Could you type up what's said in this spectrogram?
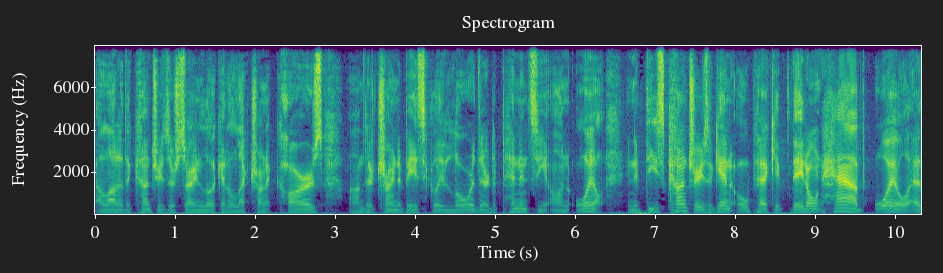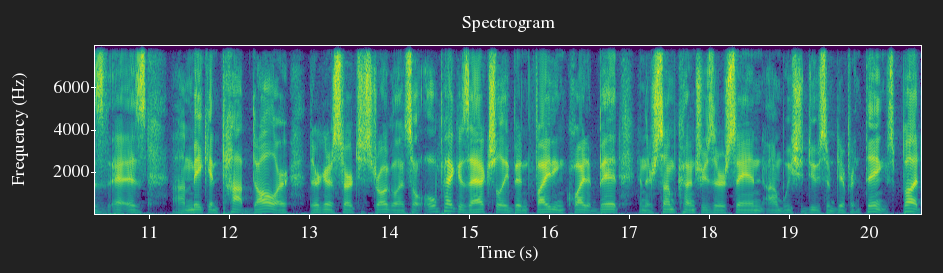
a lot of the countries are starting to look at electronic cars. Um, they're trying to basically lower their dependency on oil. And if these countries, again, OPEC, if they don't have oil as as uh, making top dollar, they're going to start to struggle. And so OPEC has actually been fighting quite a bit and there's some countries that are saying um, we should do some different things. But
